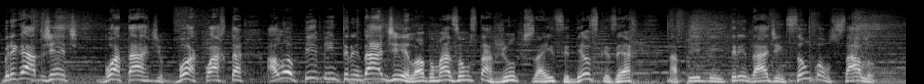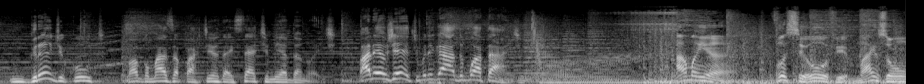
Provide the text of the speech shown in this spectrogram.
Obrigado, gente. Boa tarde, boa quarta. Alô, PIB em Trindade. Logo mais vamos estar juntos aí, se Deus quiser, na PIB em Trindade, em São Gonçalo. Um grande culto, logo mais a partir das sete e meia da noite. Valeu, gente. Obrigado, boa tarde. Amanhã você ouve mais um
